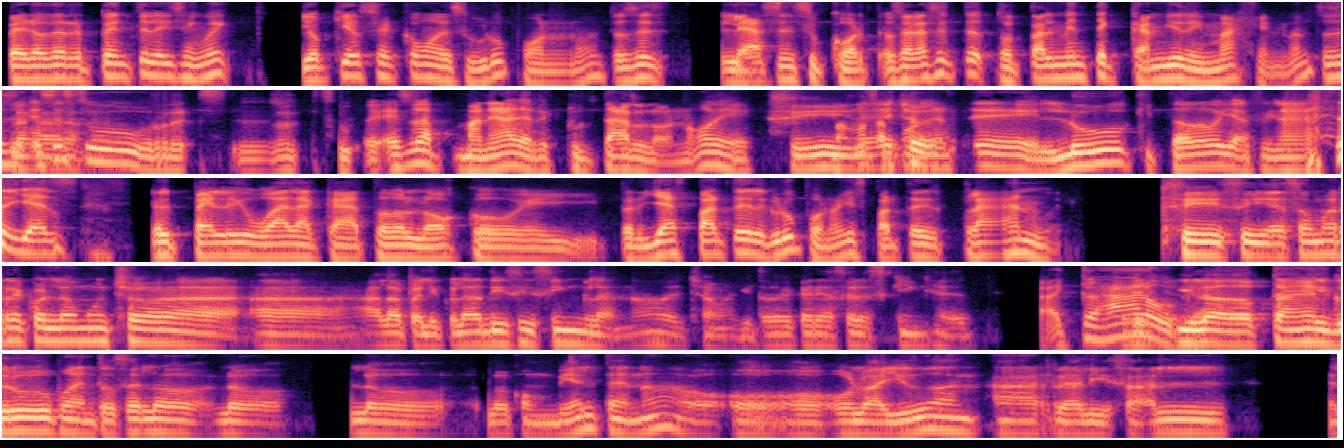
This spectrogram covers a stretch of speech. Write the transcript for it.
pero de repente le dicen, güey, yo quiero ser como de su grupo, ¿no? Entonces le hacen su corte, o sea, le hace totalmente cambio de imagen, ¿no? Entonces, claro. esa es su, su, es la manera de reclutarlo, ¿no? De sí, vamos de a hecho, ponerte look y todo, y al final ya es el pelo igual acá, todo loco, güey. Pero ya es parte del grupo, ¿no? Y es parte del clan, güey. Sí, sí, eso me recordó mucho a, a, a la película DC Singland, ¿no? Del chamaquito que quería ser skinhead. Ay, claro. Y, lo adoptan el grupo, entonces lo, lo, lo, lo convierten, ¿no? O, o, o, lo ayudan a realizar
